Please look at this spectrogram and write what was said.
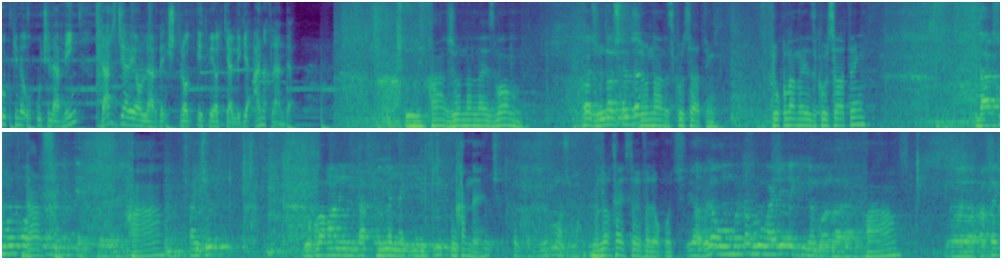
ko'pgina o'quvchilarning dars jarayonlarida ishtirok etmayotganligi aniqlandi. Ha, jurnalingiz bormi? ha jurnal Jurnalingizni ko'rsating. Yo'qlamangizni ko'rsating. darsimiz bor Dars. Ha, shuning uchun yo'qlamani dars tugagandan keyin sizga Qanday? turibman shuni bular qaysi toifada o'quvchi? yo'q bular o'n birda bugun vajida kelgan bolalar Ha, atak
